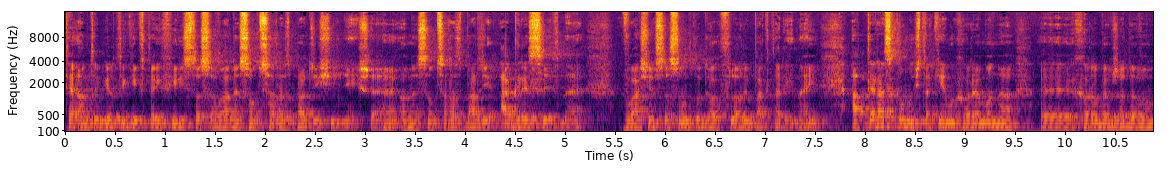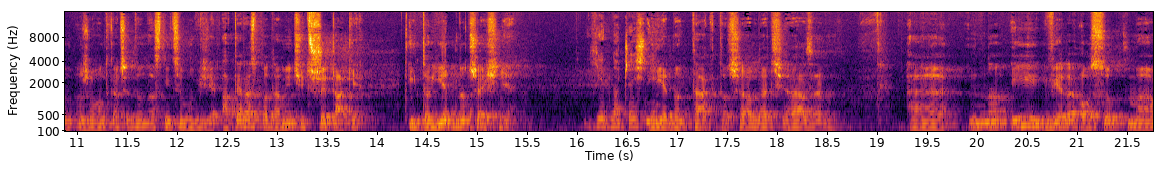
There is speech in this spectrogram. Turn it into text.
te antybiotyki w tej chwili stosowane są coraz bardziej silniejsze, one są coraz bardziej agresywne właśnie w stosunku do flory bakteryjnej, a teraz komuś takiemu choremu na e, chorobę wrzodową żołądka czy do nasnicy mówi się, a teraz podamy Ci trzy takie i to jednocześnie. Jednocześnie? Jedno, tak, to trzeba brać razem. E, no i wiele osób ma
